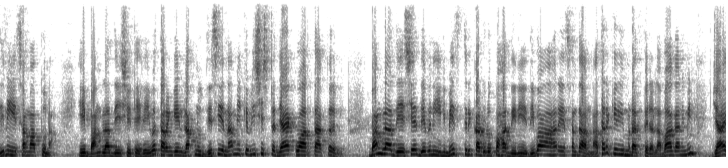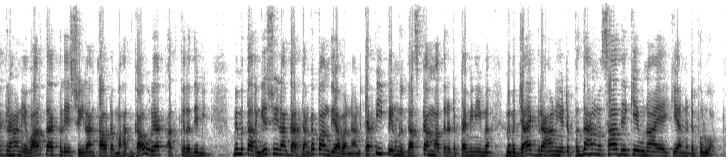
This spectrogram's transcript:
දිනයේ සමත් වුණා. ඒ බංග්ලාදේශයට එරෙහිව තරගෙන් ලකුණු 209ක විශිෂ්ට ජයක් වාර්තා කරමින් බංග්ලාදේශය දෙවනි ඉනිමේ ත්‍රිකඩුළු පහ දිනේ දිවාහාරය සඳහා නතර කිරීමටත් පෙර ලබා ගනිමින් ජයග්‍රහණය වාර්තා කළේ ශ්‍රී ලංකාවට මහත් ගෞරවයක් අත්කර දෙමින් මෙම තරගයේ ශ්‍රී ලංකා දඟපන්දු යවන්නන් කැපී පෙනුණු දස්කම් අතරට පැමිණීම මෙම ජයග්‍රහණයට ප්‍රධානම සාධකයේ වුණායයි කියන්නට පුළුවන්.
